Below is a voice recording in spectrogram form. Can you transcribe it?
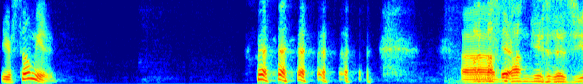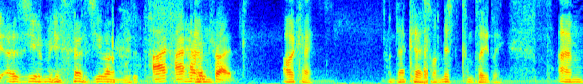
You're still muted. I must have unmuted as you as you as you unmuted. I, I haven't um, tried. Okay. In that case, I missed completely. Um,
